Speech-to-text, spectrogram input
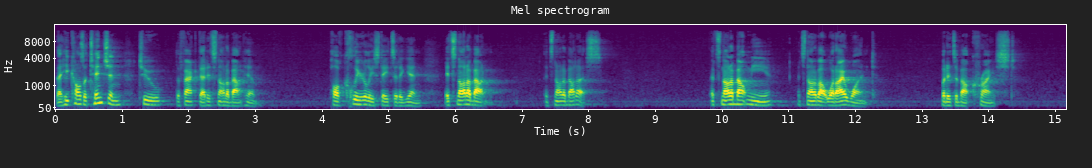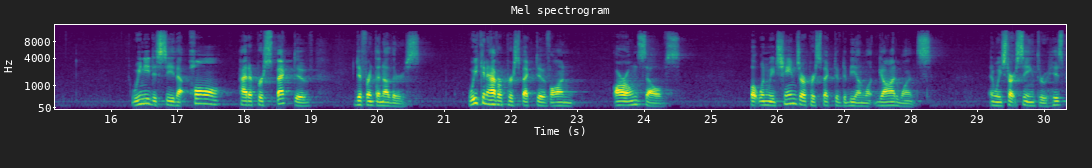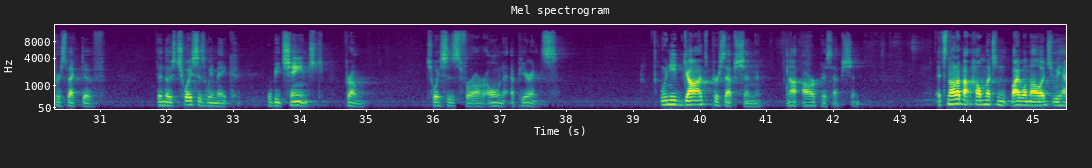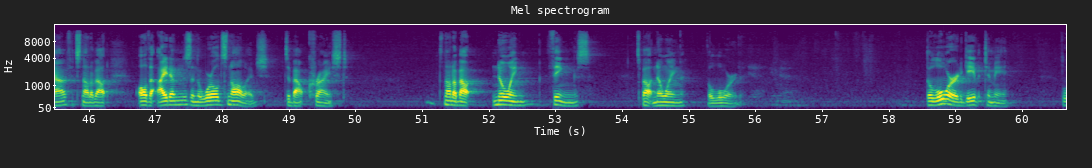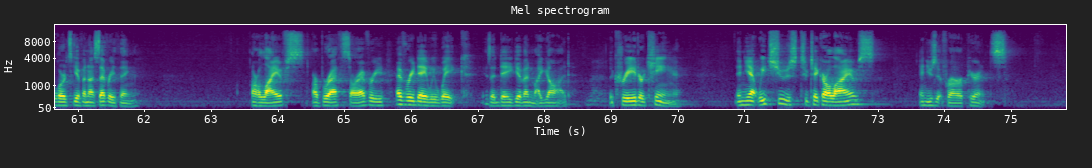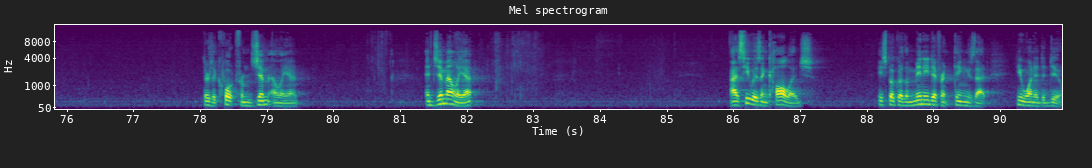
that he calls attention to the fact that it's not about him. Paul clearly states it again. It's not about it's not about us. It's not about me. It's not about what I want. But it's about Christ. We need to see that Paul had a perspective different than others. We can have a perspective on our own selves, but when we change our perspective to be on what God wants, and we start seeing through His perspective, then those choices we make will be changed from choices for our own appearance. We need God's perception, not our perception. It's not about how much Bible knowledge we have, it's not about all the items and the world's knowledge. It's about Christ. It's not about knowing things, it's about knowing the Lord. The Lord gave it to me. The Lord's given us everything our lives, our breaths, our every, every day we wake is a day given by God, the Creator King. And yet we choose to take our lives and use it for our appearance. There's a quote from Jim Elliot. And Jim Elliot, as he was in college, he spoke of the many different things that he wanted to do.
